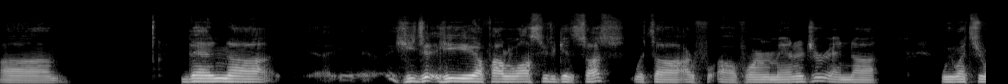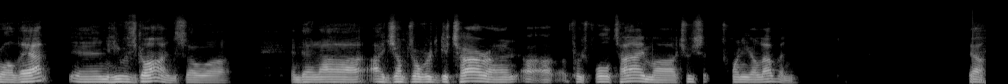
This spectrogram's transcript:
um, then uh, he he uh, filed a lawsuit against us with uh, our uh, former manager, and uh, we went through all that, and he was gone. So, uh, and then uh, I jumped over to guitar on uh, for full time, uh, 2011. Yeah,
